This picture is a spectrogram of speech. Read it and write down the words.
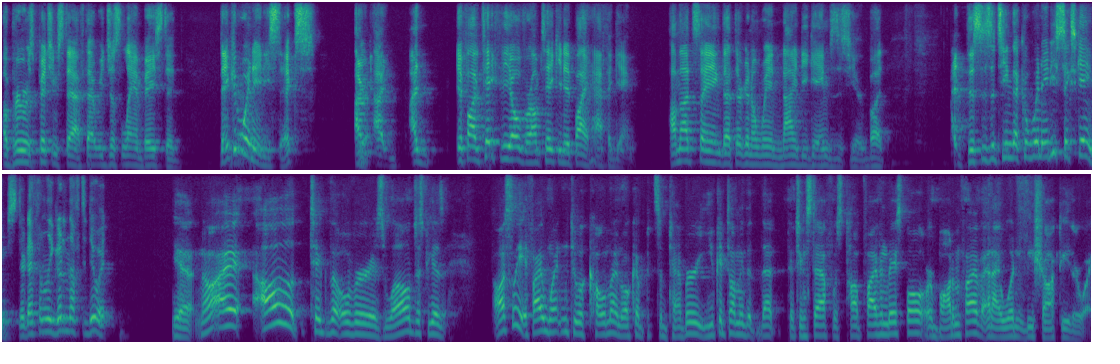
a Brewers pitching staff that we just lambasted. They could win 86. I, I, I, if I take the over, I'm taking it by half a game. I'm not saying that they're going to win 90 games this year, but this is a team that could win 86 games. They're definitely good enough to do it. Yeah, no, I I'll take the over as well, just because honestly, if I went into a coma and woke up in September, you could tell me that that pitching staff was top five in baseball or bottom five, and I wouldn't be shocked either way.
